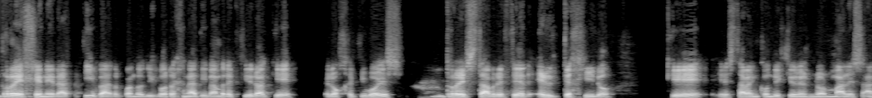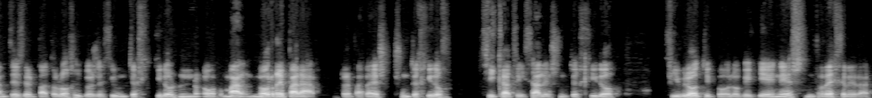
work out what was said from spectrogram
regenerativa. Cuando digo regenerativa me refiero a que el objetivo es restablecer el tejido que estaba en condiciones normales antes del patológico, es decir, un tejido normal, no reparar. Reparar es un tejido cicatrizal, es un tejido fibrótico, lo que quieren es regenerar.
